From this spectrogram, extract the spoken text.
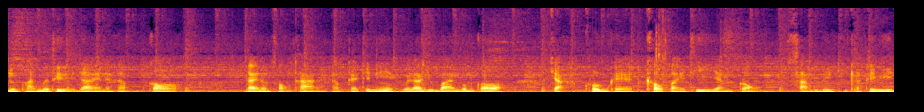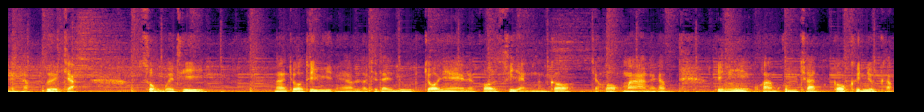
ดูผ่านมือถือได้นะครับ ก็ได้ทั้งสองทางนะครับ แต่ทีนี้เวลาอยู่บ้านผมก็จะโครมแคสเข้าไปที่ยังกล่อง 3DB ที่กับทีวีนะครับ เพื่อจะส่งไปที่หน้าจอทีวีนะครับ เราจะได้ดูจอใหญ่แล้วก็เสียงมันก็จะออกมานะครับ ทีนี้ความคมชัดก็ขึ้นอยู่กับ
